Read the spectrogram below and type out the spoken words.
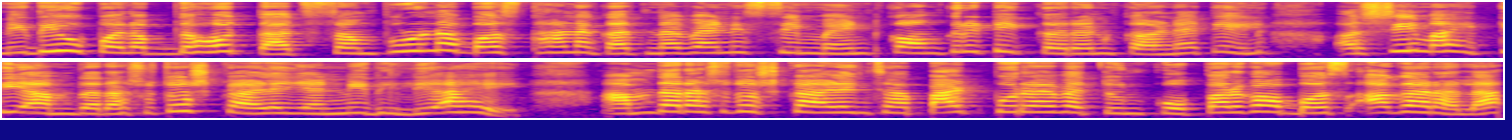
निधी उपलब्ध होताच संपूर्ण बस स्थानकात नव्याने सिमेंट काँक्रिटीकरण करण्यात येईल अशी माहिती आमदार आशुतोष काळे यांनी दिली आहे. आमदार आशुतोष काळेंच्या पाठपुराव्यातून कोपरगाव बस आगाराला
